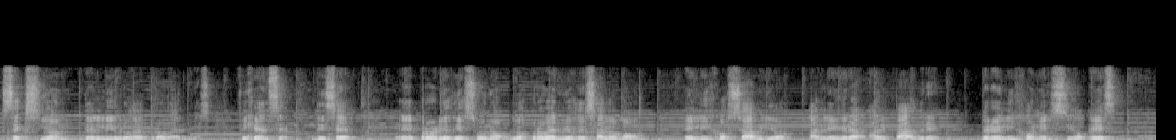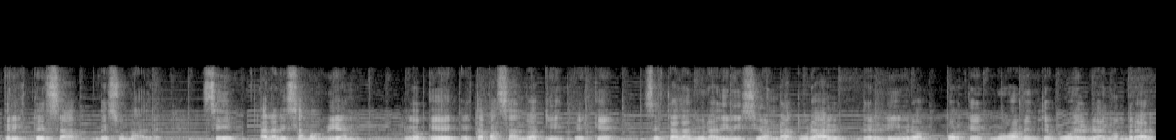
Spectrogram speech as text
sección del libro de Proverbios. Fíjense, dice eh, Proverbios 10.1, los proverbios de Salomón, el hijo sabio alegra al padre, pero el hijo necio es tristeza de su madre. Si analizamos bien, lo que está pasando aquí es que se está dando una división natural del libro porque nuevamente vuelve a nombrar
